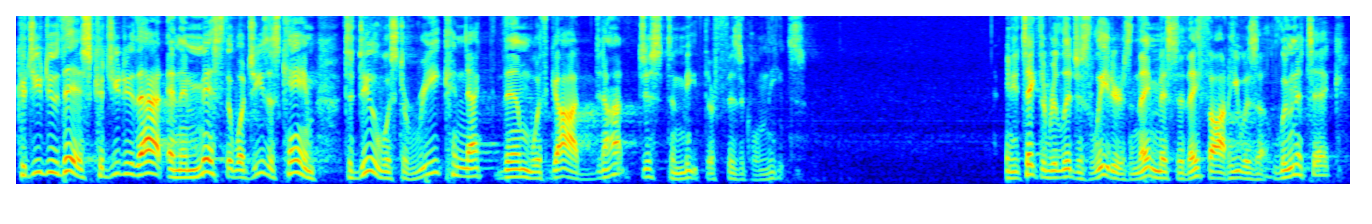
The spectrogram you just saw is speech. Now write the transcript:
Could you do this? Could you do that? And they missed that what Jesus came to do was to reconnect them with God, not just to meet their physical needs. And you take the religious leaders, and they missed it. They thought he was a lunatic.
